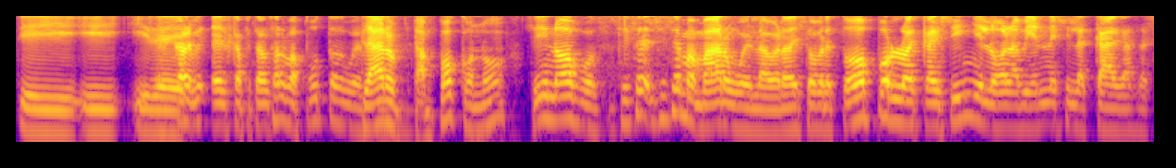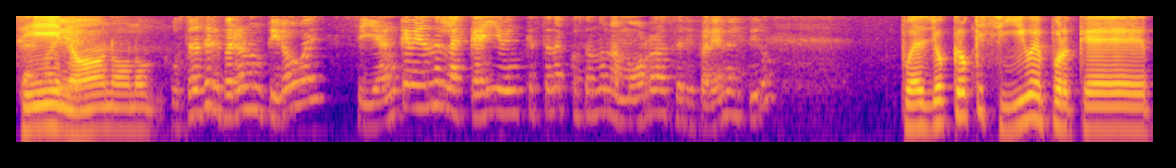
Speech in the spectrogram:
y, y, de... El, Capitán Salvaputas, güey. Claro, tampoco, ¿no? Sí, no, pues sí se, sí se mamaron, güey, la verdad. Y sobre todo por lo de Caixinha y luego la vienes y la cagas acá. Sí, no, no, no. ¿Ustedes se rifarían un tiro, güey? Si ya caminando en la calle y ven que están acosando a una morra, ¿se rifarían el tiro? Pues yo creo que sí, güey, porque...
